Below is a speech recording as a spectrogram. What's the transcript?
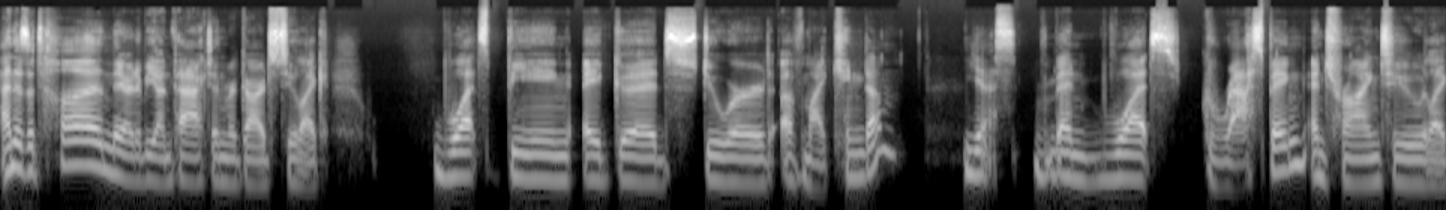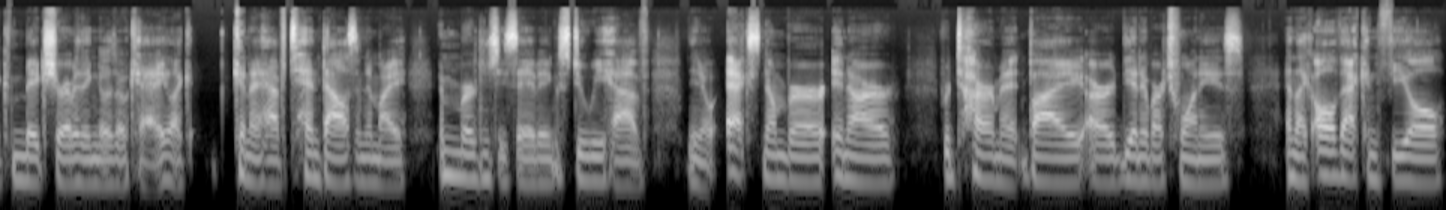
And there's a ton there to be unpacked in regards to like what's being a good steward of my kingdom Yes. and what's grasping and trying to like make sure everything goes okay. Like can I have 10,000 in my emergency savings? Do we have, you know, X number in our retirement by our the end of our 20s? And like all that can feel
